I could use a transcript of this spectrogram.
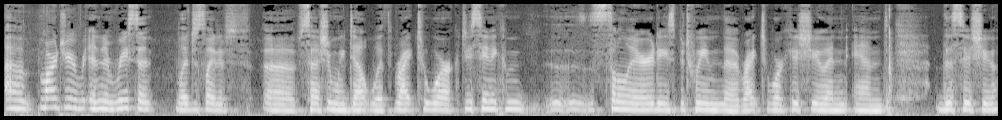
Uh, Marjorie, in a recent legislative uh, session, we dealt with right to work. Do you see any com- uh, similarities between the right to work issue and, and this issue?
